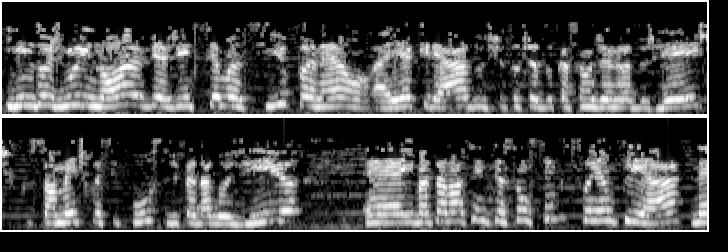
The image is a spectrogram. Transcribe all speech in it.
E em 2009 a gente se emancipa, né? Aí é criado o Instituto de Educação de Angra dos Reis, somente com esse curso de pedagogia. É, mas a nossa intenção sempre foi ampliar, né?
